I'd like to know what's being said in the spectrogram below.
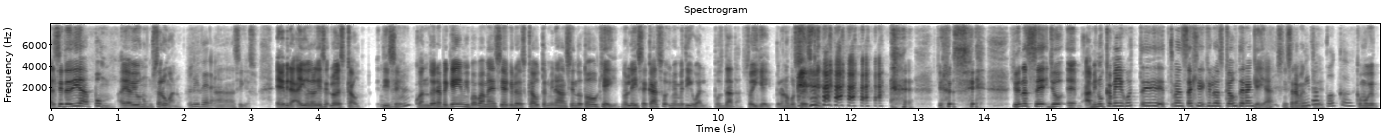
al siete días, pum, ahí había un, un ser humano. Literal. Ah, así que eso. Eh, mira, hay otro que dice, los scouts. Dice, Ya. cuando era pequeño mi papá me decía que los scouts terminaban siendo todos gay. No le hice caso y me metí igual. Postdata, soy gay, pero no por ser scout. yo no sé, yo no sé, yo, eh, a mí nunca me llegó este, este mensaje de que los scouts eran gay, ¿ah? sinceramente. tampoco. Como que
